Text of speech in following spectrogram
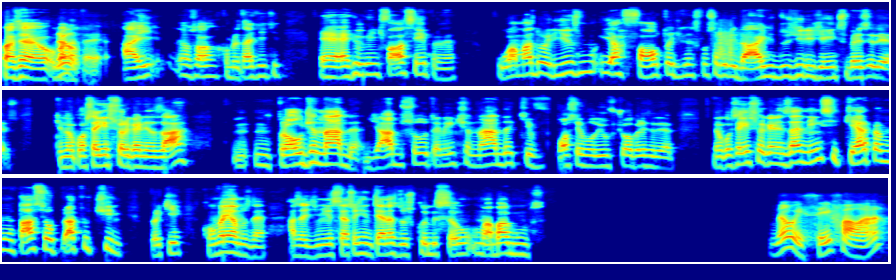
Mas é, o Batata, aí, eu só completar aqui que é, é aquilo que a gente fala sempre, né? O amadorismo e a falta de responsabilidade dos dirigentes brasileiros, que não conseguem se organizar em, prol de nada, de absolutamente nada que possa evoluir o futebol brasileiro. Não conseguem se organizar nem sequer para montar seu próprio time, porque, convenhamos, né, as administrações internas dos clubes são uma bagunça. Não, e sem falar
